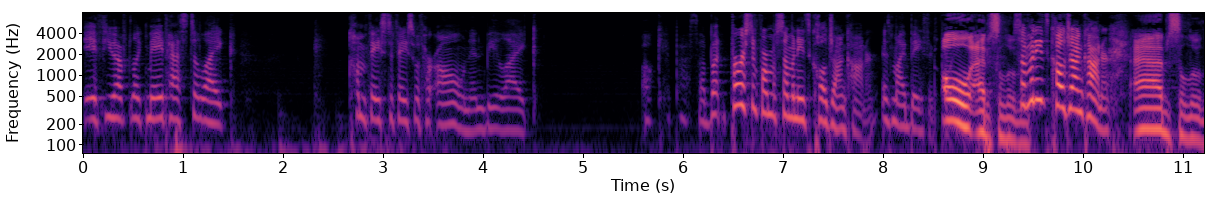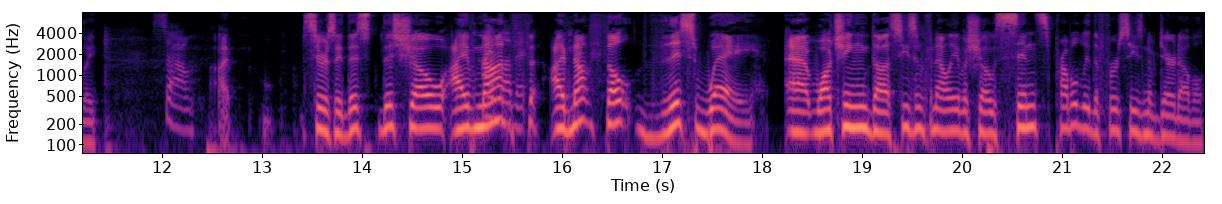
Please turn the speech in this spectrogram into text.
if you have to like Maeve has to like come face to face with her own and be like, okay, pasa. But first and foremost, someone needs to call John Connor. Is my basic. Oh, absolutely, Someone needs to call John Connor. absolutely. So I, Seriously, this this show, I have not, fe- I've not felt this way at watching the season finale of a show since probably the first season of Daredevil,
